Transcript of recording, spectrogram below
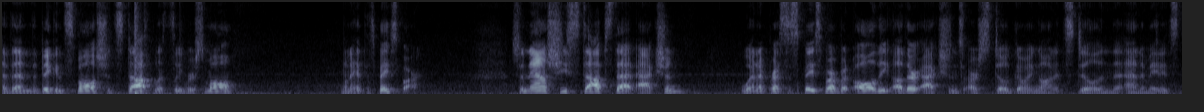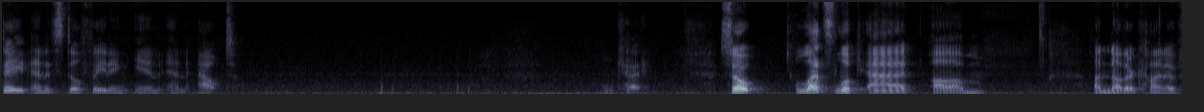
And then the big and small should stop. Let's leave her small when I hit the spacebar. So now she stops that action when I press the spacebar, but all the other actions are still going on. It's still in the animated state and it's still fading in and out. Okay, so let's look at um, another kind of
